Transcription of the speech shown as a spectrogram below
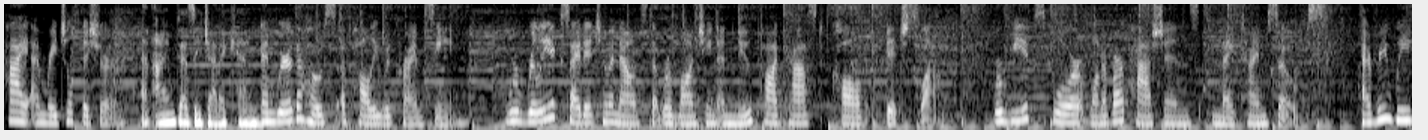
Hi, I'm Rachel Fisher. And I'm Desi Jedeikin. And we're the hosts of Hollywood Crime Scene. We're really excited to announce that we're launching a new podcast called Bitch Slap, where we explore one of our passions, nighttime soaps. Every week,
